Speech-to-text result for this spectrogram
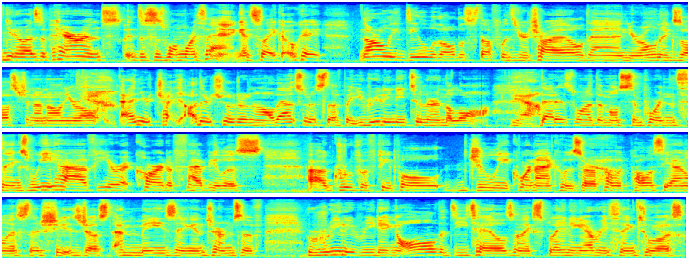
you know, as a parent, this is one more thing. It's like, okay, not only deal with all the stuff with your child and your own exhaustion and all your all, and your chi- other children and all that sort of stuff, but you really need to learn the law. Yeah. That is one of the most important things. We have here at CARD a fabulous uh, group of people. Julie Kornack, who's our public policy analyst, and she is just amazing in terms of really reading all the details and explaining everything to us.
